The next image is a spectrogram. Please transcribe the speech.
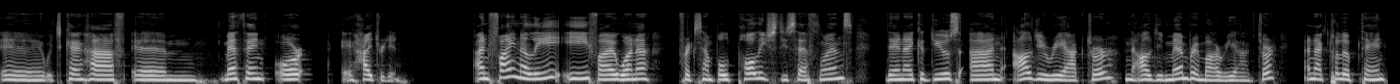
uh, which can have um, methane or uh, hydrogen. And finally, if I wanna, for example, polish these effluents, then I could use an algae reactor, an algae membrane bioreactor, and actually obtain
